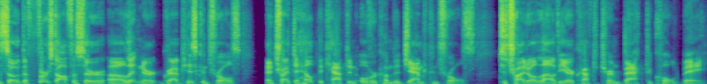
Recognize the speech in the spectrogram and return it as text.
So the first officer, uh, Lintner, grabbed his controls and tried to help the captain overcome the jammed controls to try to allow the aircraft to turn back to Cold Bay.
